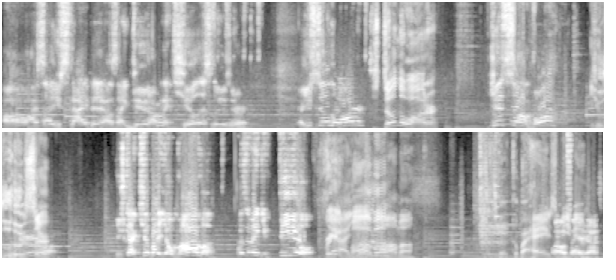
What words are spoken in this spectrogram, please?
Oh, I saw you sniping it. I was like, dude, I'm gonna kill this loser. Are you still in the water? Still in the water. Get some, boy. You loser. You just got killed by your mama. How does that make you feel? Freaking yeah, your mama. mama. Go- go back. Hey, it's Oh, me, sorry, man. guys.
